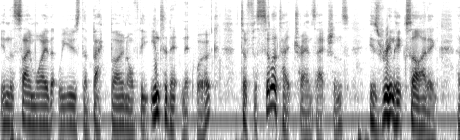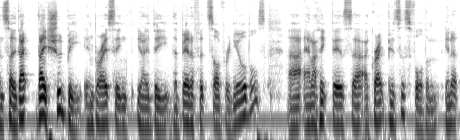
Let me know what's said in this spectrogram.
in the same way that we use the backbone of the internet network to facilitate transactions, is really exciting. And so that they should be embracing, you know, the the benefits of renewables. Uh, and I think there's uh, a great business for them in it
